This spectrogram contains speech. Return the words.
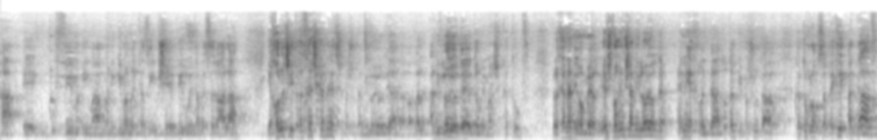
הגופים, עם המנהיגים המרכזיים שהעבירו את המסר הלאה. יכול להיות שהתרחש כאן נס, שפשוט אני לא יודע עליו, אבל אני לא יודע יותר ממה שכתוב. ולכן אני אומר, יש דברים שאני לא יודע, אין לי איך לדעת אותם, כי פשוט הכתוב לא מספק לי. אגב,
